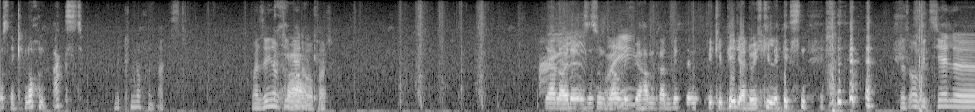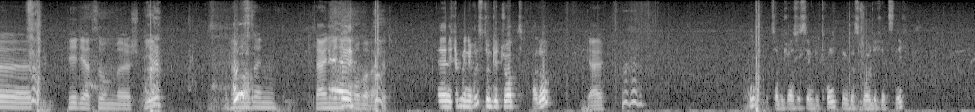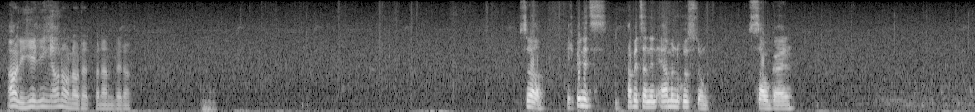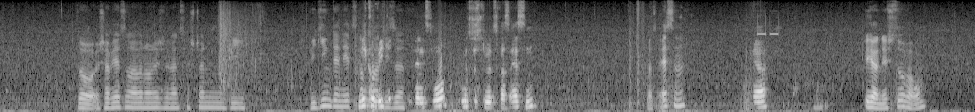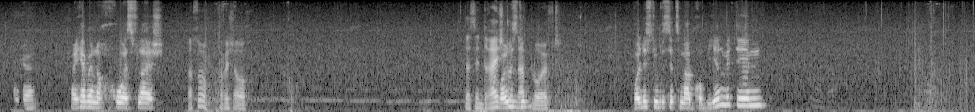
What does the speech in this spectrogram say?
Du hast eine Knochenaxt. Eine Knochenaxt. Mal sehen, ob die mehr Krake. drauf hat. Ja, Leute, es ist unglaublich. Wir haben gerade ein bisschen Wikipedia durchgelesen. Das offizielle Pedia zum äh, Spiel. Und haben uns ein klein wenig Äh. vorbereitet. Äh, ich habe meine Rüstung gedroppt. Hallo? Geil. Huch, jetzt habe ich aus Versehen getrunken. Das wollte ich jetzt nicht. Oh, hier liegen auch noch lauter Bananenblätter. So, ich bin jetzt, habe jetzt an den Ärmeln Rüstung. Saugeil. So, ich habe jetzt noch aber noch nicht so ganz verstanden, wie. Wie ging denn jetzt noch Nico, wie diese. Denn so, müsstest du jetzt was essen? Das Essen? Ja, Eher nicht so, warum? okay. Aber ich habe ja noch rohes Fleisch. Ach so, habe ich auch. Das in drei Wolltest Stunden du- abläuft. Wolltest du das jetzt mal probieren mit dem...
